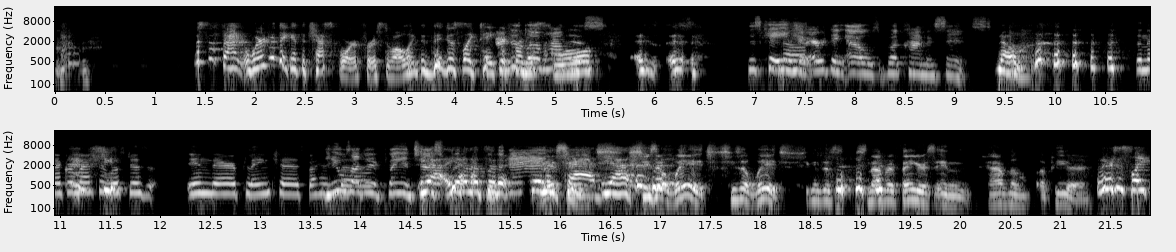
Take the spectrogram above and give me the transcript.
Just the fact, where did they get the chessboard? First of all, like did they just like take I it just from the school? this It's- it's- this cave No. have everything else but common sense. no. Uh, The necromancer was just in there playing chess by himself. he was out there playing chess. yeah, yeah, that's what it. with Him and Chad, yeah. She's a witch. She's a witch. She can just snap her fingers and have them appear. They're just like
